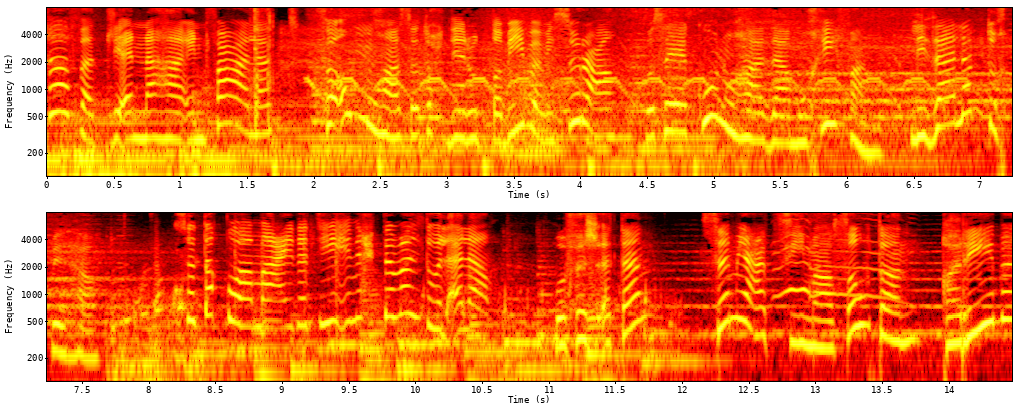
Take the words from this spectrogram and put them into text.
خافت لأنها إن فعلت فأمها ستحضر الطبيب بسرعة وسيكون هذا مخيفا لذا لم تخبرها. ستقوى معدتي إن احتملت الألم. وفجأة سمعت سيما صوتا قريبا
